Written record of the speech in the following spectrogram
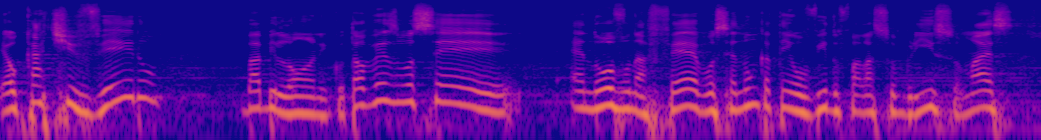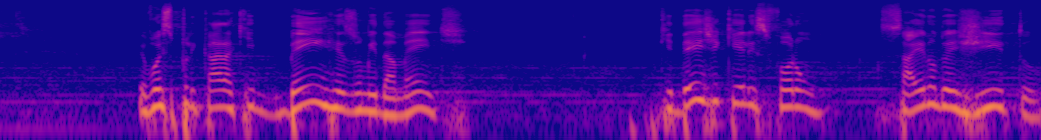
é o cativeiro babilônico. Talvez você é novo na fé, você nunca tenha ouvido falar sobre isso, mas eu vou explicar aqui bem resumidamente que desde que eles foram saíram do Egito,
